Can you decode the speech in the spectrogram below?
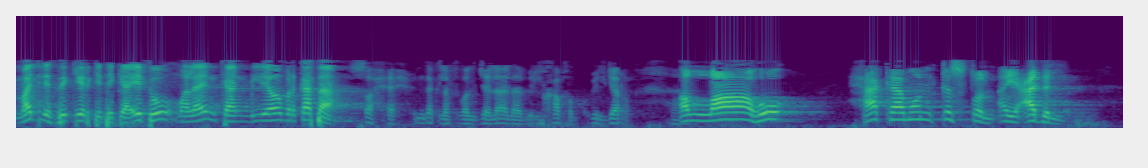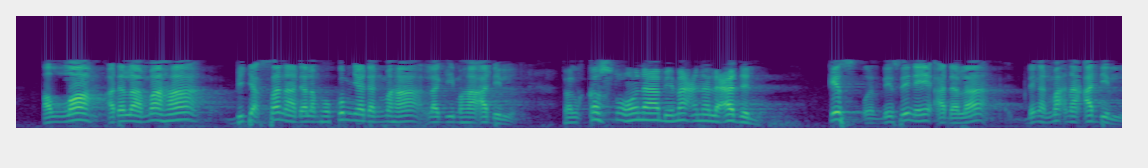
majlis zikir ketika itu melainkan beliau berkata صحيح عندك لفظ الجلالة بالخفض بالجر الله حكم قسط أي عدل Allah adalah maha bijaksana dalam hukumnya dan maha lagi maha adil. فالقسط هنا بمعنى العدل Qist di sini adalah dengan makna adil.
